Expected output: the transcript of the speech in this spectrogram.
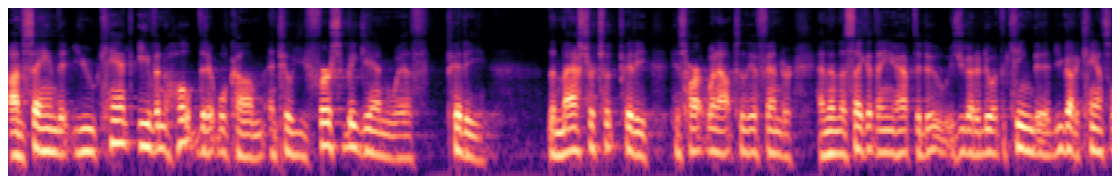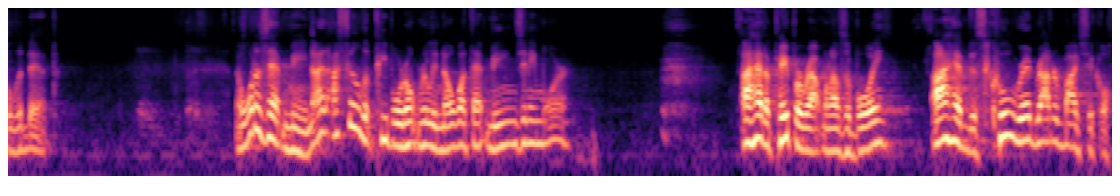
I'm saying that you can't even hope that it will come until you first begin with pity. The master took pity, his heart went out to the offender. And then the second thing you have to do is you got to do what the king did you got to cancel the debt. Now, what does that mean? I, I feel that people don't really know what that means anymore. I had a paper route when I was a boy. I had this cool Red Rider bicycle.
